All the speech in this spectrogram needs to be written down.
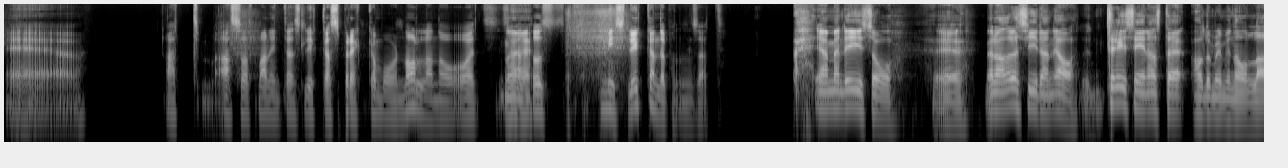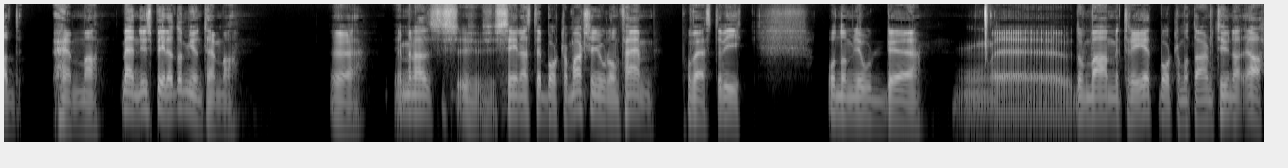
Eh, att, alltså att man inte ens lyckas spräcka målnollan och, och ett Nej. ändå misslyckande på något sätt. Ja, men det är ju så. Eh, men å andra sidan, ja, tre senaste har de blivit nollad hemma. Men nu spelar de ju inte hemma. Eh, jag menar, senaste bortamatchen gjorde de fem på Västervik. Och de gjorde... Mm, eh, de vann med 3-1 borta mot Almtuna. Ja,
